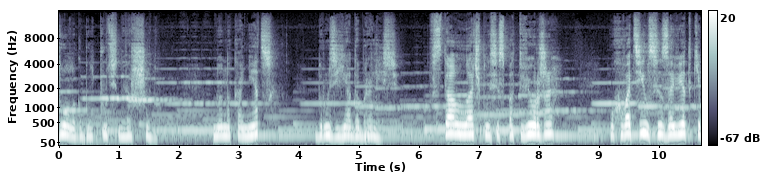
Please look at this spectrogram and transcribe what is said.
долг был путь на вершину. Но, наконец, друзья добрались. Встал Лачпласис потверже, ухватился за ветки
